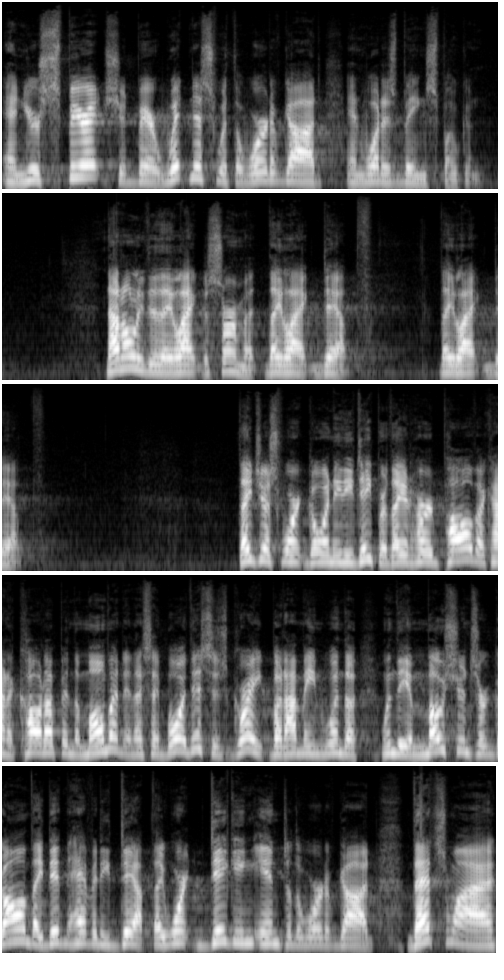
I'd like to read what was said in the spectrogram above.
And your spirit should bear witness with the Word of God and what is being spoken. Not only do they lack discernment, they lack depth. They lack depth. They just weren't going any deeper. They had heard Paul, they're kind of caught up in the moment, and they say, Boy, this is great. But I mean, when the, when the emotions are gone, they didn't have any depth. They weren't digging into the Word of God. That's why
